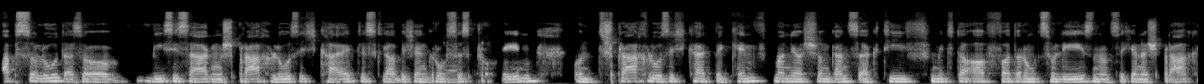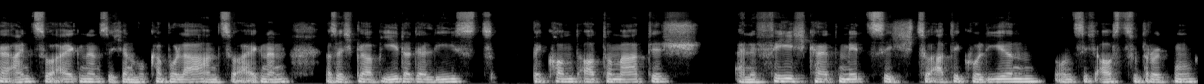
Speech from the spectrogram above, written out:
Absolut. Also wie Sie sagen, Sprachlosigkeit ist, glaube ich, ein großes ja. Problem. Und Sprachlosigkeit bekämpft man ja schon ganz aktiv mit der Aufforderung zu lesen und sich eine Sprache einzueignen, sich ein Vokabular anzueignen. Also ich glaube, jeder, der liest, bekommt automatisch eine Fähigkeit mit, sich zu artikulieren und sich auszudrücken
